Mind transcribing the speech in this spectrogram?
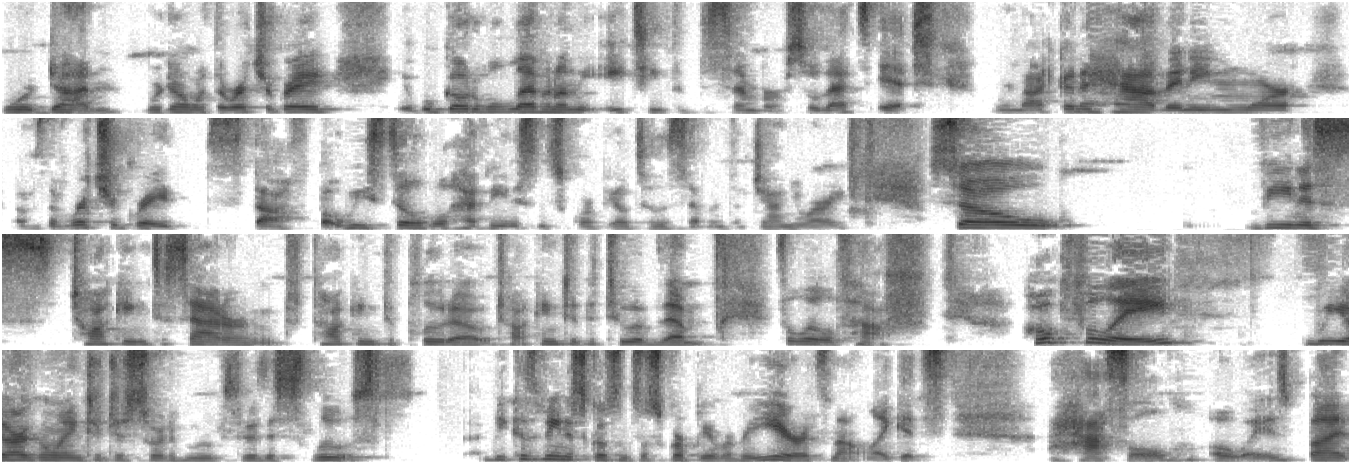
we're done. We're done with the retrograde. It will go to 11 on the 18th of December. So that's it. We're not going to have any more of the retrograde stuff, but we still will have Venus in Scorpio till the 7th of January. So Venus talking to Saturn, talking to Pluto, talking to the two of them, it's a little tough. Hopefully, we are going to just sort of move through this loose because Venus goes into Scorpio every year. It's not like it's a hassle always, but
